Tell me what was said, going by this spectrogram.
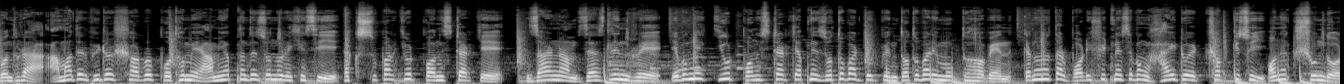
বন্ধুরা, আমাদের ভিডিওর সর্বপ্রথমে আমি আপনাদের জন্য রেখেছি এক সুপার কিউট পনস্টারকে যার নাম জ্যাজলিন রে এবং এই কিউট পনস্টারকে আপনি যতবার দেখবেন, ততবারই মুগ্ধ হবেন। কেননা তার বডি ফিটনেস এবং হাইট ওয়েট সবকিছুই অনেক সুন্দর,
